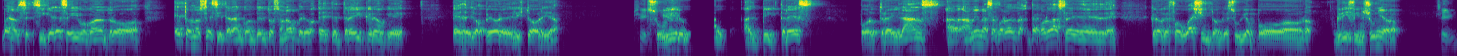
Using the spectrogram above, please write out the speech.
Bueno, si, si querés seguimos con otro... Estos no sé si estarán contentos o no, pero este trade creo que es de los peores de la historia. Sí, Subir al, al, pick 3 por Trey Lance. A, a, mí me hace acordar, ¿te acordás? El, creo que fue Washington que subió por Griffin Jr. Sí.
